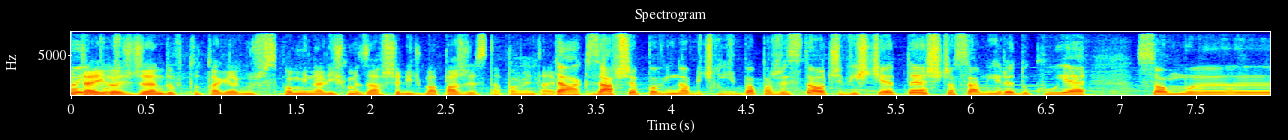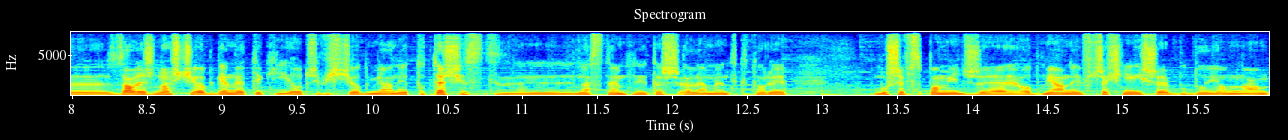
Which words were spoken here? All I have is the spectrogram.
No I ta później- ilość rzędów to tak jak już wspominaliśmy, zawsze liczba parzysta, pamiętajmy. tak, zawsze powinna być liczba parzysta. Oczywiście też czasami redukuje. Są e, w zależności od genetyki oczywiście odmiany. To też jest e, następny też element, który muszę wspomnieć, że odmiany wcześniejsze budują nam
